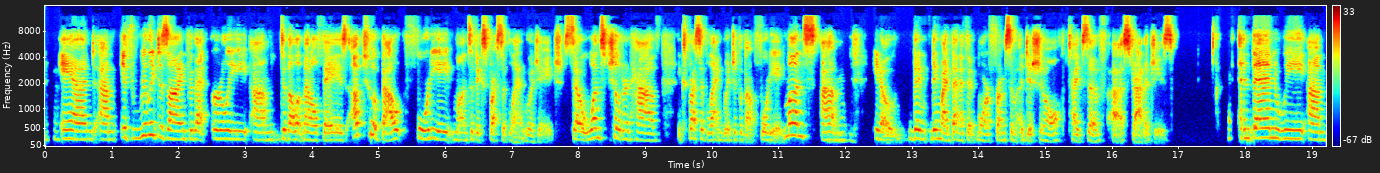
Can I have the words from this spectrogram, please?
Mm-hmm. And um, it's really designed for that early um, developmental phase up to about 48 months of expressive language age. So once children have expressive language of about 48 months, um, mm-hmm. you know, they, they might benefit more from some additional types of uh, strategies. And then we um,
